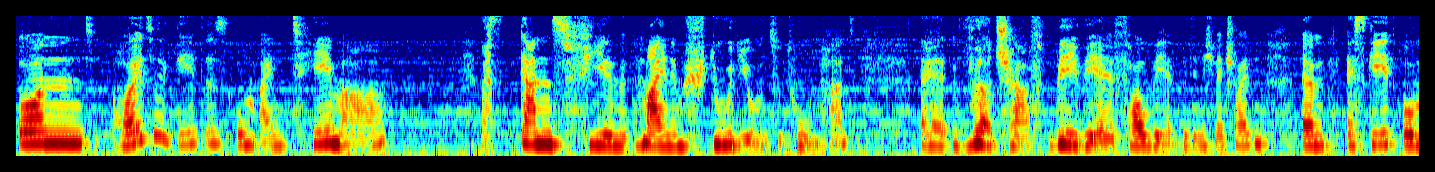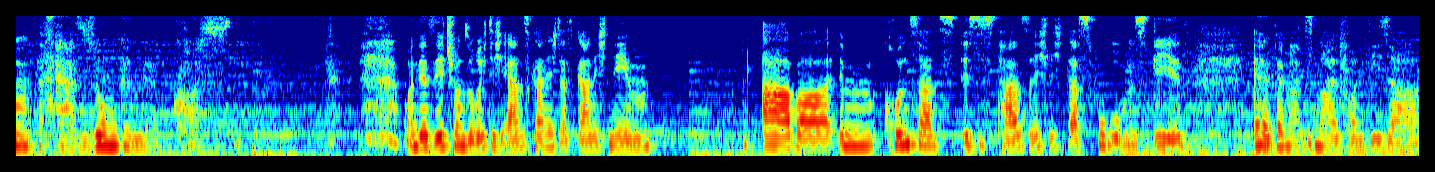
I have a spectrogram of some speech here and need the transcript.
Und heute geht es um ein Thema, was ganz viel mit meinem Studium zu tun hat. Äh, Wirtschaft, BWL, VWL, bitte nicht wegschalten. Ähm, es geht um versunkene Kosten. Und ihr seht schon, so richtig ernst kann ich das gar nicht nehmen. Aber im Grundsatz ist es tatsächlich das, worum es geht, äh, wenn man es mal von dieser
